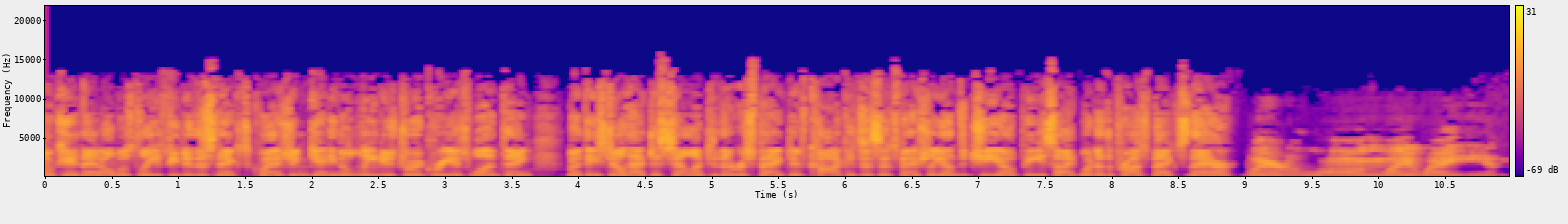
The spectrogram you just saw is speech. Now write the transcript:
Okay, that almost leads me to this next question. Getting the leaders to agree is one thing, but they still have to sell it to their respective caucuses, especially on the GOP side. What are the prospects there? We're a long way away, Ian.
